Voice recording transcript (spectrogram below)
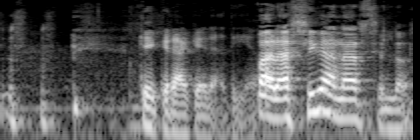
Qué crack era, tío. para así ganárselos.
